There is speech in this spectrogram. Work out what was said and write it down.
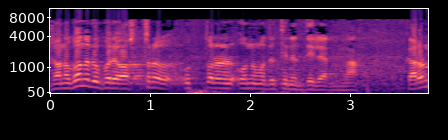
জনগণের উপরে অস্ত্র উত্তোলনের অনুমতি তিনি দিলেন না। কারণ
